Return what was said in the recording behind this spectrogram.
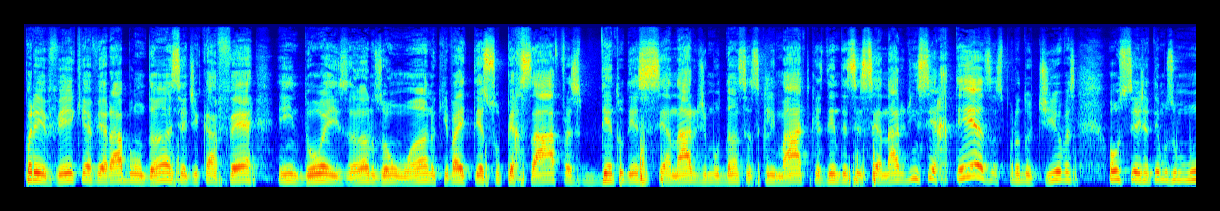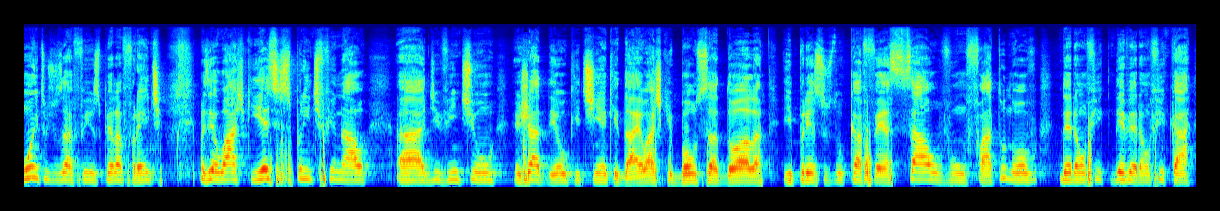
prever que haverá abundância de café em dois anos ou um ano, que vai ter super safras dentro desse cenário de mudanças climáticas, dentro desse cenário de incertezas produtivas, ou seja, temos muitos desafios pela frente, mas eu acho que esse sprint final ah, de 21 já deu o que tinha que dar. Eu acho que bolsa, dólar e preços do café, salvo um fato novo, deverão, ficar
